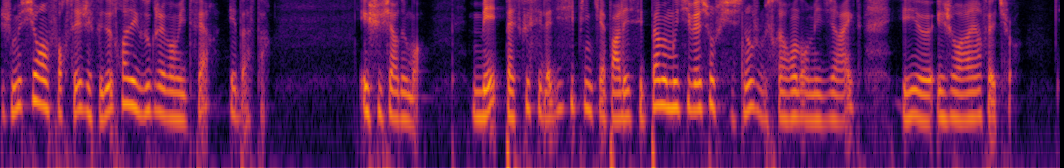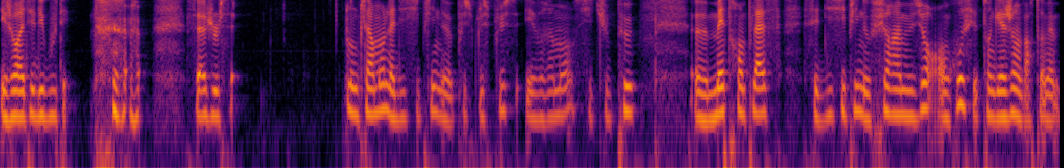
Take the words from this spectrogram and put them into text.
Je me suis renforcée, j'ai fait 2-3 exos que j'avais envie de faire, et basta. Et je suis fière de moi mais parce que c'est la discipline qui a parlé, c'est pas ma motivation, parce que sinon je me serais rendormie direct et, euh, et j'aurais rien fait, tu vois. Et j'aurais été dégoûtée. Ça, je le sais. Donc clairement, la discipline euh, plus plus plus est vraiment, si tu peux euh, mettre en place cette discipline au fur et à mesure, en gros, c'est t'engager envers toi-même.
